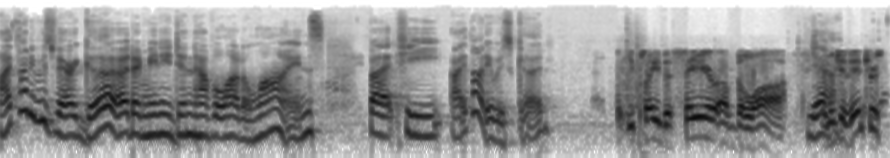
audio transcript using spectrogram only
I thought he was very good. I mean, he didn't have a lot of lines, but he. I thought he was good. He played the sayer of the law, Yeah. which is interesting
